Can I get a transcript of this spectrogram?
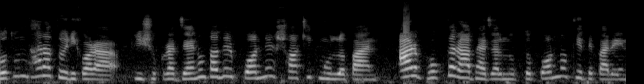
নতুন ধারা তৈরি করা। কৃষকরা যেন তাদের পণ্যের সঠিক মূল্য পান আর ভোক্তারা ভেজালমুক্ত পণ্য খেতে পারেন।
